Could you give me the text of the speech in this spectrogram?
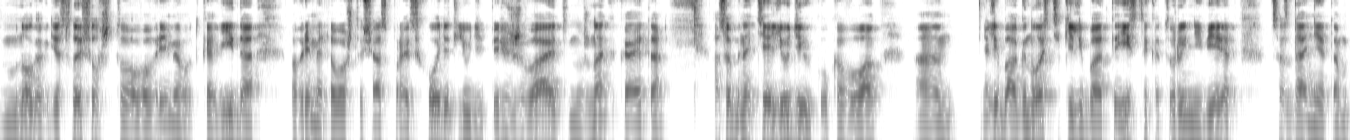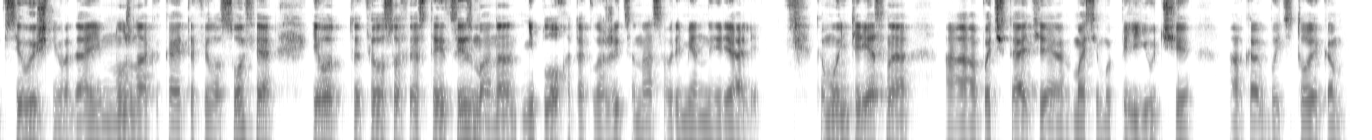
много где слышал, что во время вот ковида, во время того, что сейчас происходит, люди переживают, и нужна какая-то, особенно те люди, у кого а, либо агностики, либо атеисты, которые не верят в создание там, Всевышнего, да, им нужна какая-то философия. И вот философия стоицизма, она неплохо так ложится на современные реалии. Кому интересно, а, почитайте Массимо Пильюччи а, «Как быть стойком».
